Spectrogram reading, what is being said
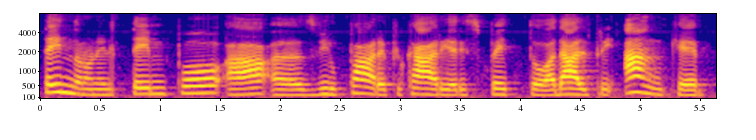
tendono nel tempo a eh, sviluppare più carie rispetto ad altri anche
